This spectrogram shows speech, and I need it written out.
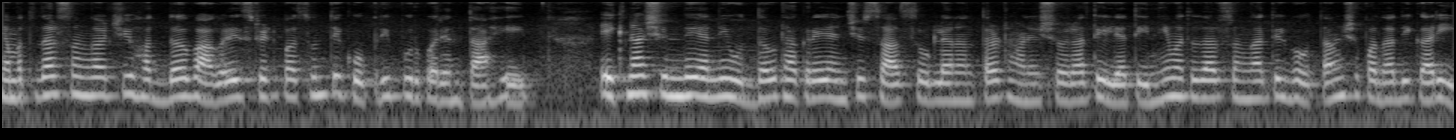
या मतदारसंघाची हद्द बागळी स्ट्रीटपासून ते कोपरीपूरपर्यंत आहे. एकनाथ शिंदे यांनी उद्धव ठाकरे यांची साथ सोडल्यानंतर ठाणे शहरातील या तिन्ही मतदारसंघातील बहुतांश पदाधिकारी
